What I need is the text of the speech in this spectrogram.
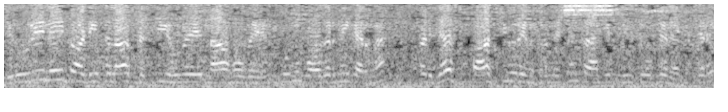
ਜ਼ਰੂਰੀ ਨਹੀਂ ਤੁਹਾਡੀ ਇਤਲਾਹ ਸੱਚੀ ਹੋਵੇ, ਨਾ ਹੋਵੇ, ਉਹਨੂੰ ਬੌਦਰ ਨਹੀਂ ਕਰਨਾ but just pass your information ਤਾਂ ਕਿ ਪੁਲਿਸ ਉਹ ਤੇ ਰੈਕ ਕਰੇ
